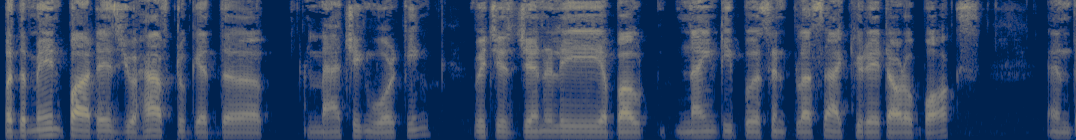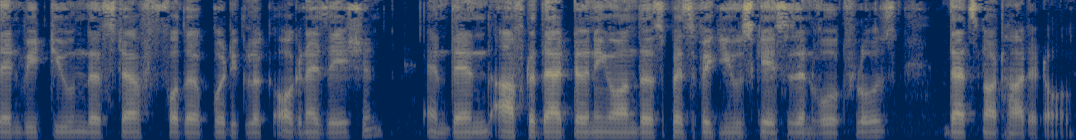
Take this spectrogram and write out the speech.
But the main part is you have to get the matching working, which is generally about 90% plus accurate out of box. And then we tune the stuff for the particular organization. And then after that, turning on the specific use cases and workflows, that's not hard at all.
